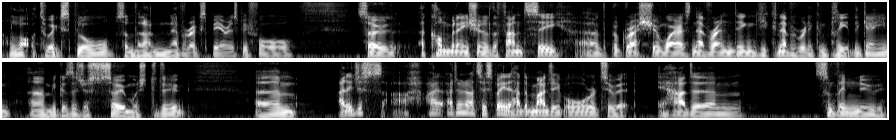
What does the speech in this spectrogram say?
a lot to explore, something I'd never experienced before. So a combination of the fantasy, uh, the progression where it's never ending. You can never really complete the game um, because there's just so much to do. Um, and it just, I, I, don't know how to explain it. It had a magic aura to it. It had um, something new,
